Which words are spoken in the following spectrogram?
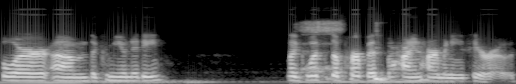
for um, the community? Like what's the purpose behind Harmony's Heroes?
